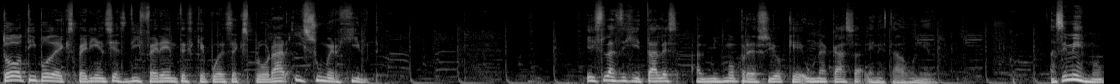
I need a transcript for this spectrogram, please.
todo tipo de experiencias diferentes que puedes explorar y sumergirte islas digitales al mismo precio que una casa en Estados Unidos. Asimismo,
